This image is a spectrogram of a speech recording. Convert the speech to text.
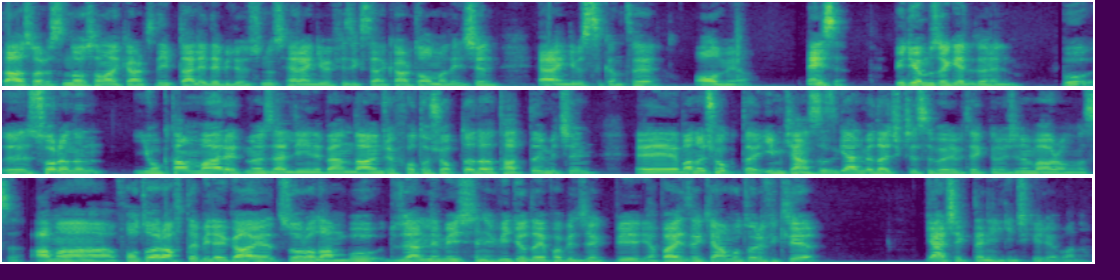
Daha sonrasında o sanal kartı da iptal edebiliyorsunuz. Herhangi bir fiziksel kart olmadığı için herhangi bir sıkıntı olmuyor. Neyse videomuza geri dönelim. Bu e, Sora'nın yoktan var etme özelliğini ben daha önce Photoshop'ta da tattığım için e, bana çok da imkansız gelmedi açıkçası böyle bir teknolojinin var olması. Ama fotoğrafta bile gayet zor olan bu düzenleme işini videoda yapabilecek bir yapay zeka motoru fikri gerçekten ilginç geliyor bana.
